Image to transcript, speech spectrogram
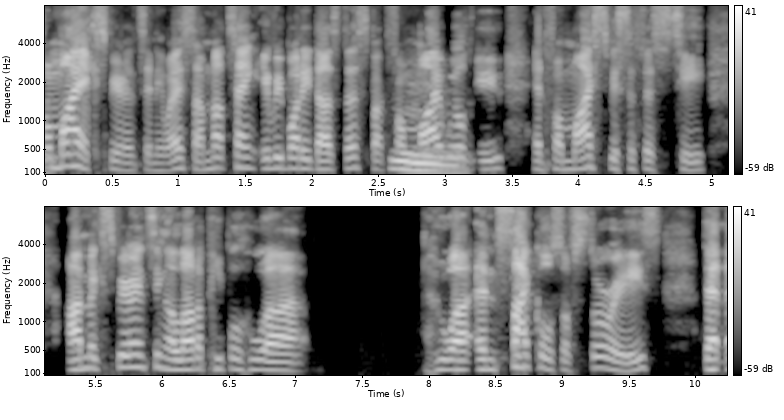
from my experience anyway so i'm not saying everybody does this but from mm. my worldview and from my specificity i'm experiencing a lot of people who are who are in cycles of stories that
